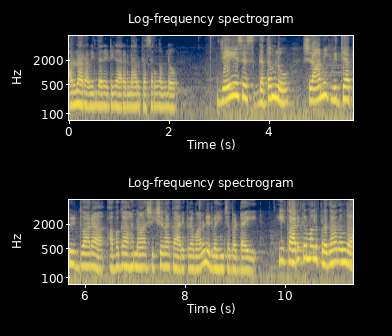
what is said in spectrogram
అరుణ రవీందర్ రెడ్డి గారు అన్నారు ప్రసంగంలో. జేఎస్ఎస్ గతంలో శ్రామిక్ విద్యాపీఠ్ ద్వారా అవగాహన శిక్షణ కార్యక్రమాలు నిర్వహించబడ్డాయి. ఈ కార్యక్రమాలు ప్రధానంగా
